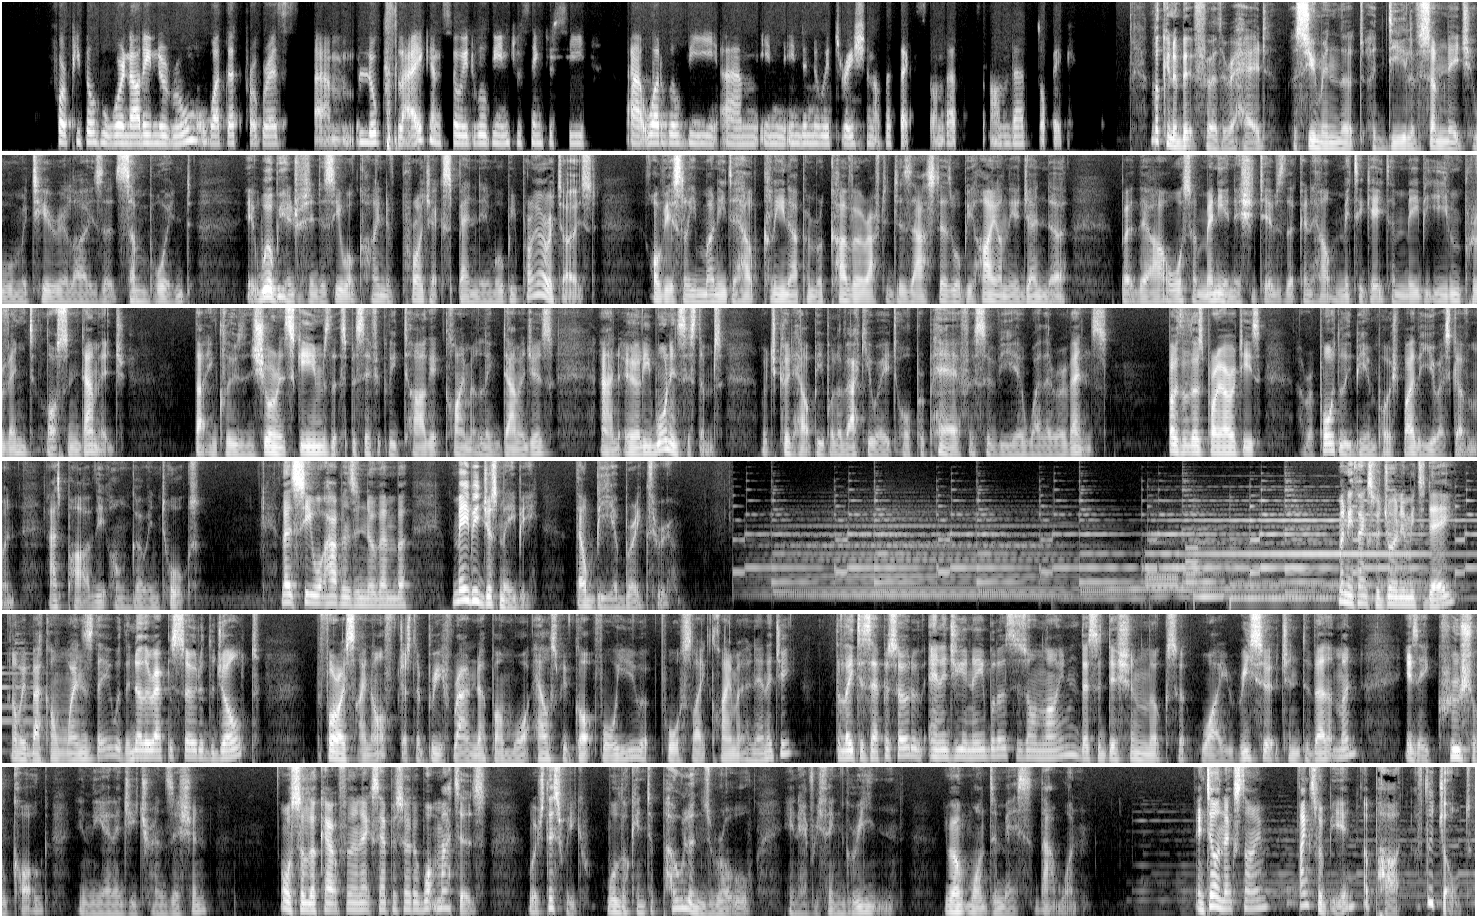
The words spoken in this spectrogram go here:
for people who were not in the room what that progress um, looks like. And so it will be interesting to see uh, what will be um, in, in the new iteration of the text on that, on that topic. Looking a bit further ahead, assuming that a deal of some nature will materialise at some point, it will be interesting to see what kind of project spending will be prioritised. Obviously, money to help clean up and recover after disasters will be high on the agenda, but there are also many initiatives that can help mitigate and maybe even prevent loss and damage. That includes insurance schemes that specifically target climate linked damages, and early warning systems, which could help people evacuate or prepare for severe weather events. Both of those priorities are reportedly being pushed by the US government as part of the ongoing talks. Let's see what happens in November. Maybe, just maybe, there'll be a breakthrough. Many thanks for joining me today. I'll be back on Wednesday with another episode of The Jolt. Before I sign off, just a brief roundup on what else we've got for you at Foresight Climate and Energy. The latest episode of Energy Enablers is online. This edition looks at why research and development is a crucial cog in the energy transition. Also, look out for the next episode of What Matters, which this week will look into Poland's role in everything green. You won't want to miss that one. Until next time, thanks for being a part of the Jolt.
